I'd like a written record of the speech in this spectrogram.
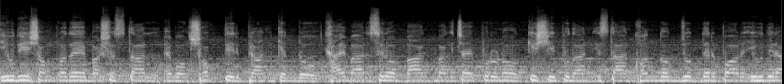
ইহুদি সম্প্রদায়ের বাসস্থান এবং শক্তির প্রাণ কেন্দ্র। খাইবার ছিল বাগ বাগিচায় পুরনো কৃষি প্রধান স্থান। খন্দক যুদ্ধের পর ইহুদিরা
